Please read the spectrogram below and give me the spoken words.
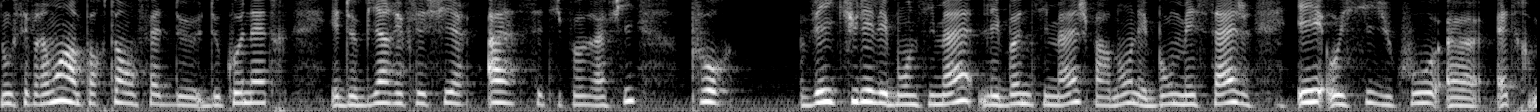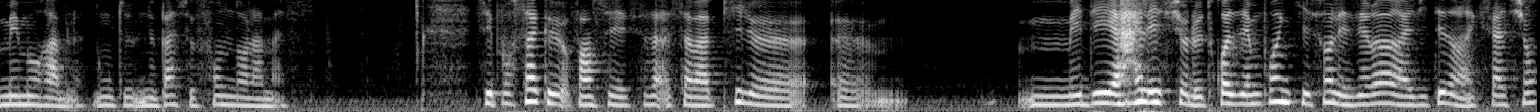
Donc c'est vraiment important en fait de, de connaître et de bien réfléchir à ces typographies pour véhiculer les, bonnes images, pardon, les bons messages et aussi du coup euh, être mémorable, donc ne pas se fondre dans la masse. C'est pour ça que, enfin, ça, ça, va pile euh, euh, m'aider à aller sur le troisième point qui sont les erreurs à éviter dans la création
